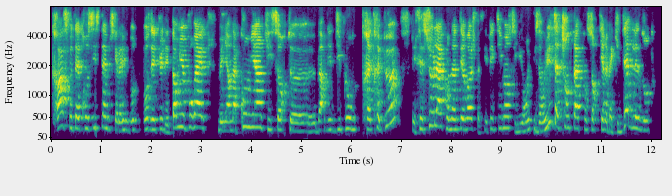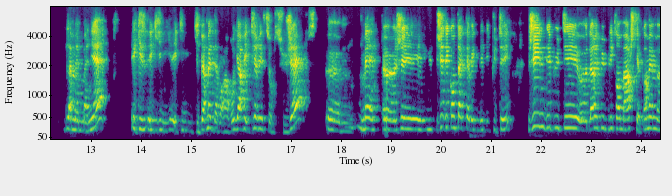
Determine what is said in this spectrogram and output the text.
grâce peut-être au système, puisqu'elle a eu une bourse d'études, et tant mieux pour elle, mais il y en a combien qui sortent euh, bardés de diplômes Très très peu? Et c'est ceux-là qu'on interroge, parce qu'effectivement, s'ils ont, eu cette chance-là de sortir, et bien qu'ils aident les autres de la même manière, et qui, et qui, qui, permettent d'avoir un regard éclairé sur le sujet. Euh, mais euh, j'ai des contacts avec des députés, J'ai une députée de la République En Marche qui a quand même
